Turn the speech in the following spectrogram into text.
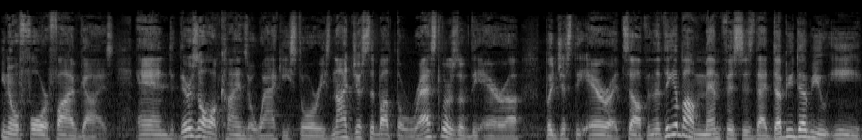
you know, four or five guys. And there's all kinds of wacky stories, not just about the wrestlers of the era, but just the era itself. And the thing about Memphis is that WWE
